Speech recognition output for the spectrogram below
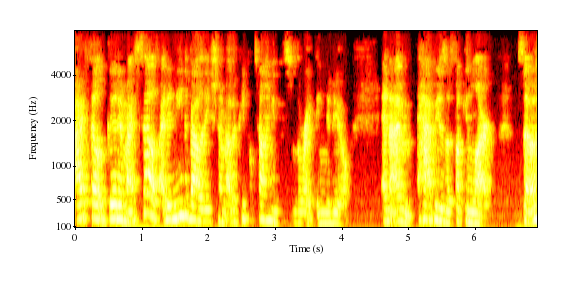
I felt good in myself, I didn't need the validation of other people telling me this was the right thing to do. And I'm happy as a fucking lark. So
